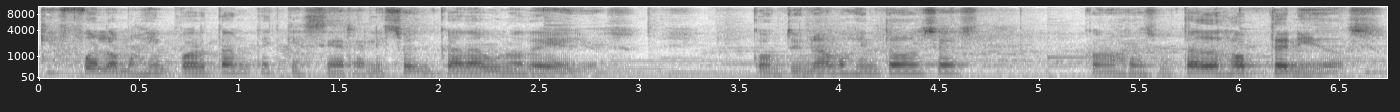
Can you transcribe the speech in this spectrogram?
qué fue lo más importante que se realizó en cada uno de ellos. Continuamos entonces con los resultados obtenidos.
